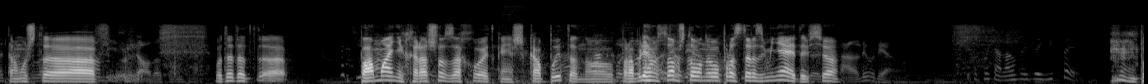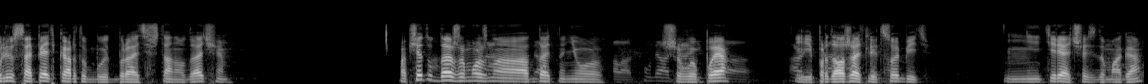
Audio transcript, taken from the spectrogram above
потому что вот этот э, по мане хорошо заходит, конечно, копыта, но проблема в том, что он его просто разменяет и все. Плюс опять карту будет брать штан удачи. Вообще тут даже можно отдать на него ШВП и продолжать лицо бить. Не терять 6 дамага.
